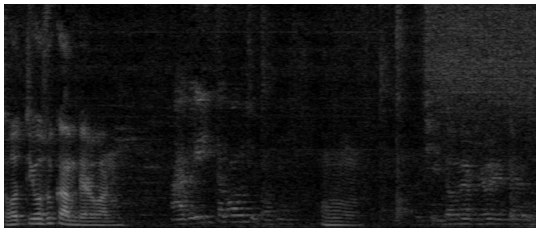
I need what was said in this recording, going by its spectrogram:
ધોતીઓ શું કામ પહેરવાનું? હા તો ઈ તો કહું છું તમને. હમ. પછી તમે જોઈ લેવું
